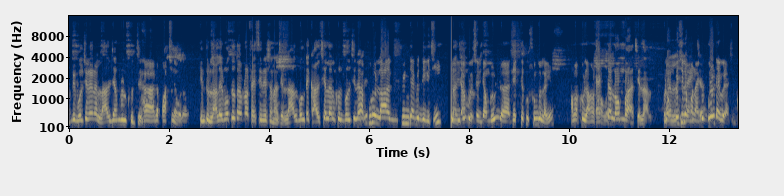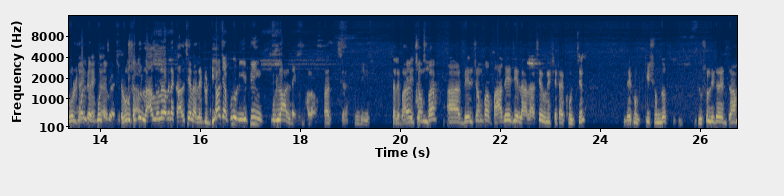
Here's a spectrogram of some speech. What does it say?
আপনি বলছিলেন না লাল জামরুল খুঁজছেন হ্যাঁ এটা পাচ্ছি না কোথাও। কিন্তু লালের মধ্যে তো আপনার ফ্যাসিনেশন আছে। লাল বলতে কালচে লাল খুঁজ বলছিলেন হ্যাঁ, পুরো লাল পিঙ্ক টাইপের দেখেছি। জামরুল। দেখতে খুব সুন্দর লাগে। আমার খুব একটা লম্বা আছে লাল। ওটা বেশি লম্বা না একটু গোল টাইপের আছে গোল টাইপের গোল টাইপের আছে এবং শুধু লাল হলে হবে না কালচে লাল একটু ডিপ পুরো লিপিং পুরো লাল টাইপের ভালো। আচ্ছা। তাহলে বালি চম্পা আর বেল চম্পা বাদে যে লাল আছে উনি সেটা খুঁজছেন। দেখুন কি সুন্দর দুশো লিটারের ড্রাম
